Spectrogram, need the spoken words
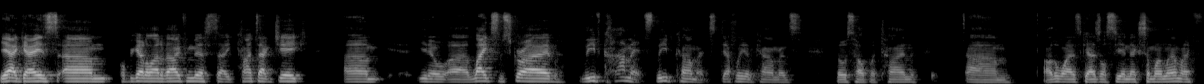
yeah. yeah guys, um, hope you got a lot of value from this. Uh, contact Jake. Um, you know, uh, like, subscribe, leave comments, leave comments. Definitely have comments. Those help a ton. Um, otherwise, guys, I'll see you next time on Land Life.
